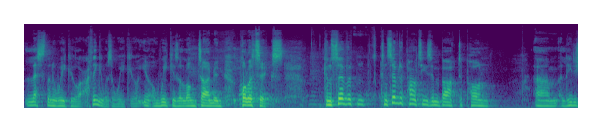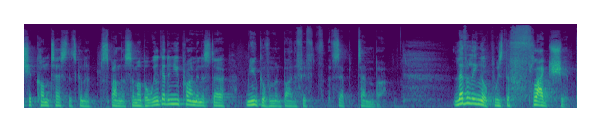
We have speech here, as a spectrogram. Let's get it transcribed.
less than a week ago. I think it was a week. You know, a week is a long time in politics. Conservative, Conservative Party's embarked upon um, a leadership contest that's going to span the summer, but we'll get a new Prime Minister, new government by the 5th of September. Levelling up was the flagship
